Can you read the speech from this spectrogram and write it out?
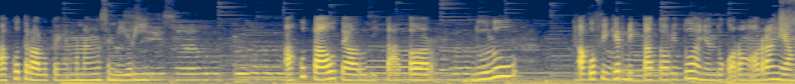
Aku terlalu pengen menang sendiri. Aku tahu teori diktator. Dulu aku pikir diktator itu hanya untuk orang-orang yang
